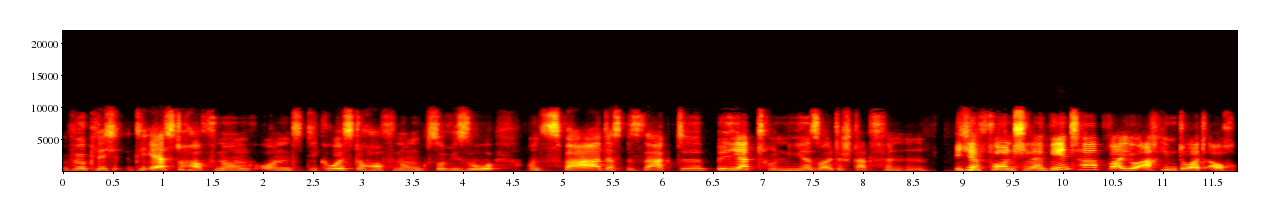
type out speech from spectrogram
wirklich die erste Hoffnung und die größte Hoffnung sowieso. Und zwar das besagte Billardturnier sollte stattfinden. Wie ich ja vorhin schon erwähnt habe, war Joachim dort auch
